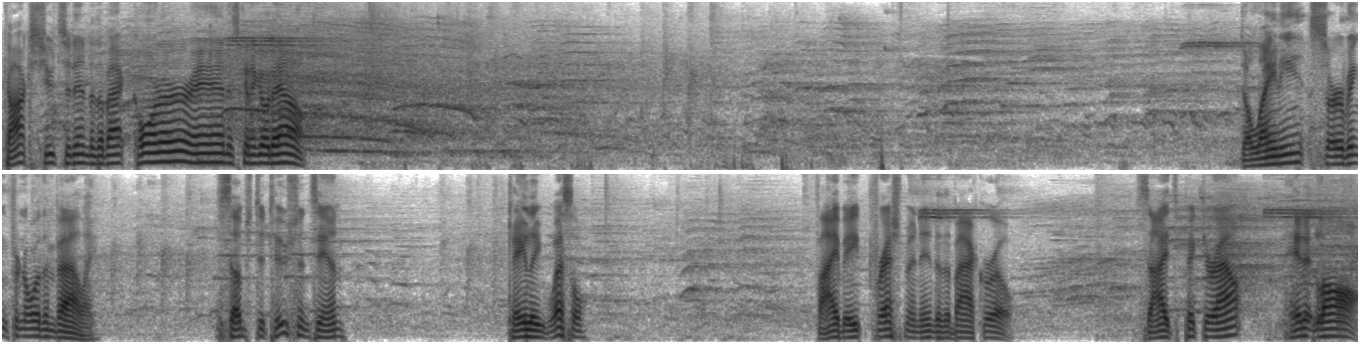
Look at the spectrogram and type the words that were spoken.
Cox shoots it into the back corner and it's going to go down. Delaney serving for Northern Valley. Substitutions in. Kaylee Wessel, five-eight freshman into the back row. Sides picked her out, hit it long.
